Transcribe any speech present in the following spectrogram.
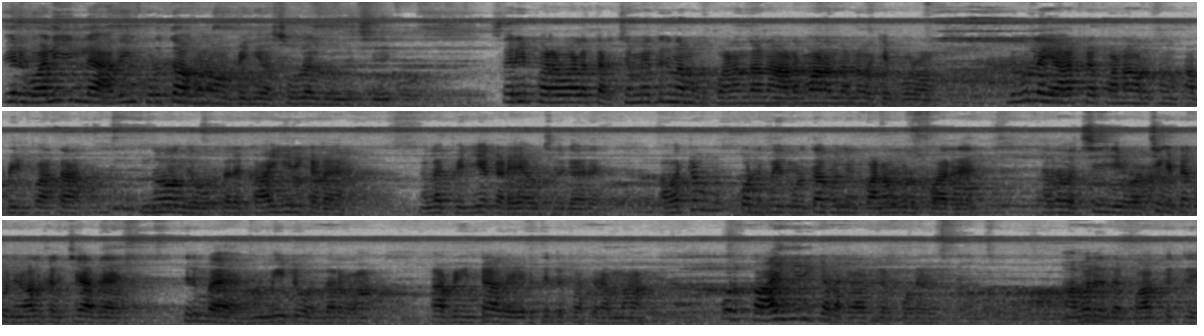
வேறு வழி இல்லை அதையும் கொடுத்தாகணும் அப்படிங்கிற சூழல் வந்துச்சு. சரி பரவாயில்ல தற்சமயத்துக்கு நமக்கு பணம் தானே அடமானம் தானே வைக்க போகிறோம் இதுக்குள்ளே யார்கிட்ட பணம் இருக்கும் அப்படின்னு பார்த்தா இந்தோ இங்கே ஒருத்தர் காய்கறி கடை நல்லா பெரிய கடையாக வச்சுருக்காரு. அவர்கிட்ட கொண்டு போய் கொடுத்தா கொஞ்சம் பணம் கொடுப்பாரு. அதை வச்சு வச்சுக்கிட்ட கொஞ்ச நாள் கழித்து அதை திரும்ப மீட்டு வந்துடலாம் அப்படின்ட்டு அதை எடுத்துகிட்டு பத்திரமா ஒரு காய்கறி கடைக்காரர்கிட்ட போகிறேன் அவர் அதை பார்த்துட்டு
